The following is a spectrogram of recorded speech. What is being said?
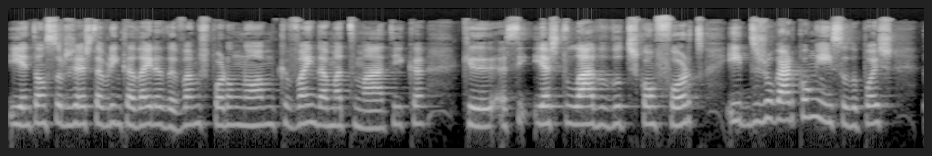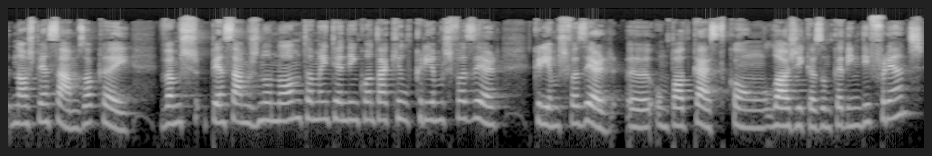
e então surge esta brincadeira de vamos pôr um nome que vem da matemática, que assim, este lado do desconforto e de jogar com isso. Depois nós pensámos, ok, vamos pensámos no nome também tendo em conta aquilo que queríamos fazer. Queríamos fazer uh, um podcast com lógicas um bocadinho diferentes,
